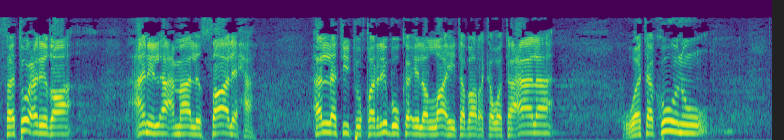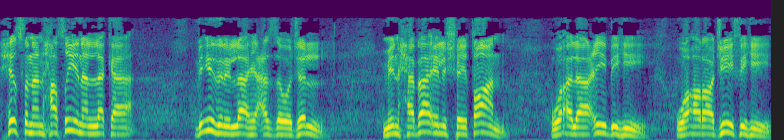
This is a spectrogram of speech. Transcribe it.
فتعرض عن الأعمال الصالحة التي تقربك إلى الله تبارك وتعالى وتكون حصنا حصينا لك بإذن الله عز وجل من حبائل الشيطان وألاعيبه وأراجيفه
